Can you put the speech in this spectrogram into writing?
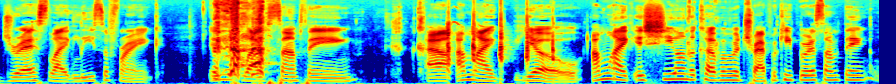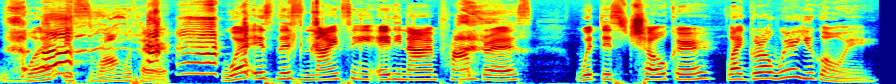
dressed like Lisa Frank. It looked like something. I'm like, yo, I'm like, is she on the cover of a Trapper Keeper or something? What is wrong with her? What is this 1989 prom dress with this choker? Like, girl, where are you going?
